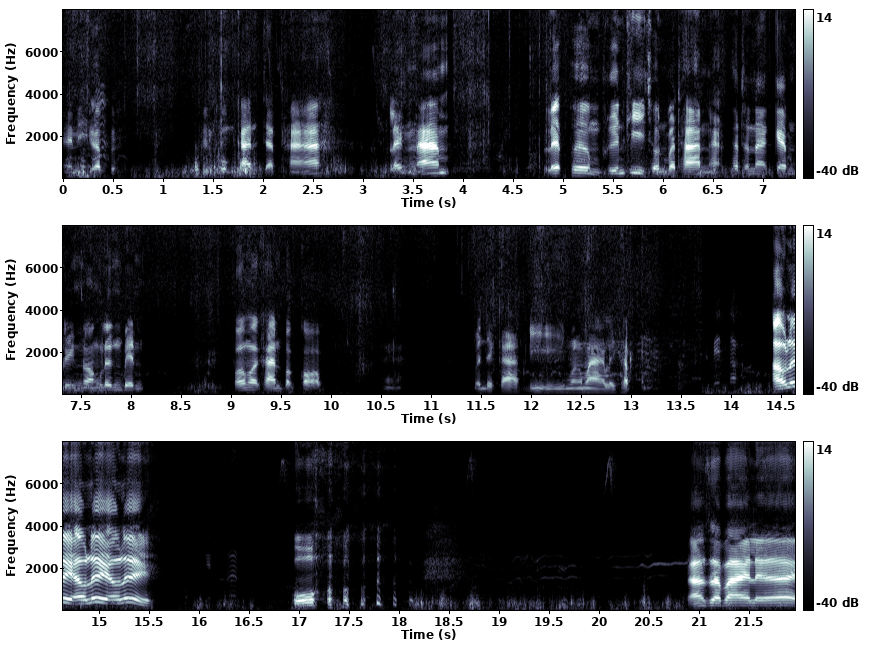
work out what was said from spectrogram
อันนี้ครับ เป็นโครงการจัดหาแหล่งน้ำและเพิ่มพื้นที่ชนประทานฮะพัฒนาแก้มลิงหนองเลิงเบนพร้อมอาคารประกอบบรรยากาศดีมาก ๆ เลยครับ เอาเลยเอาเลยเอาเลย โอ้ตามสบายเลย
